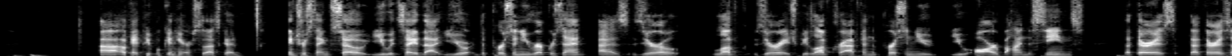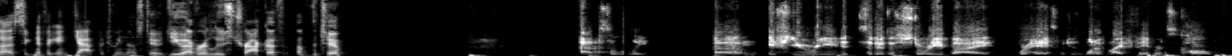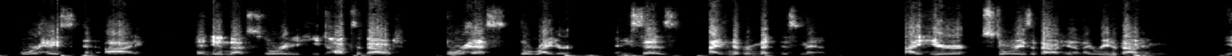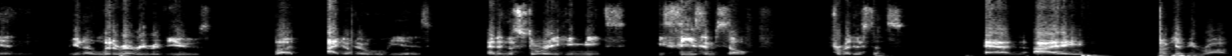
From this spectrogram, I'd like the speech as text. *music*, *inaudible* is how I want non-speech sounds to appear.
uh, okay, people can hear. So that's good. Interesting. So you would say that you're the person you represent as zero love zero HP Lovecraft and the person you you are behind the scenes that there is that there is a significant gap between those two. Do you ever lose track of of the two? Absolutely. Um, if you read, so there's a story by Borges, which is one of my favorites, called Borges and I. And in that story, he talks about Borges, the writer, and he says, I've never met this man. I hear stories about him, I read about him in, you know, literary reviews, but I don't know who he is. And in the story, he meets, he sees himself from a distance. And I, don't get me wrong,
